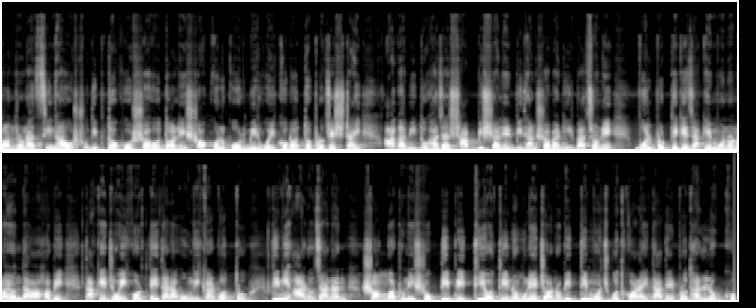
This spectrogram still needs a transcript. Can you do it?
চন্দ্রনাথ সিনহা ও সুদীপ্ত ঘোষ সহ দলের সকল কর্মীর ঐক্যবদ্ধ প্রচেষ্টায় আগামী দু হাজার ছাব্বিশ সালের বিধানসভা নির্বাচনে বোলপুর থেকে যাকে মনোনয়ন দেওয়া হবে, তাকে জয়ী করতেই তারা অঙ্গীকারবদ্ধ। তিনি আরও জানান, সংগঠনের শক্তি বৃদ্ধি ও তৃণমূলের জনভিত্তি মজবুত করাই তাদের প্রধান লক্ষ্য।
